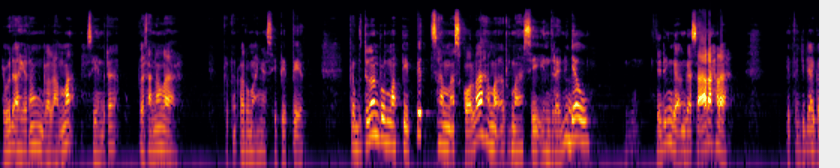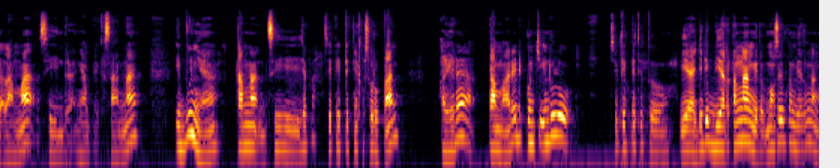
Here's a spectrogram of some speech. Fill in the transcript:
Ya udah akhirnya nggak lama si Indra ke sana lah ke, ke rumahnya si Pipit. Kebetulan rumah Pipit sama sekolah sama rumah si Indra ini jauh. Hmm. jadi nggak nggak searah lah gitu. Jadi agak lama si Indra nyampe ke sana. Ibunya karena si siapa? Si Pipitnya kesurupan akhirnya kamarnya dikunciin dulu si Pipit itu. Ya jadi biar tenang gitu. Maksudnya bukan biar tenang.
